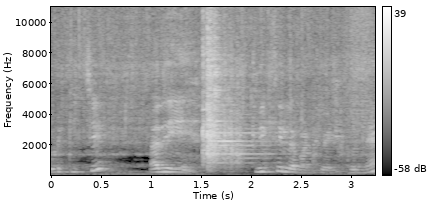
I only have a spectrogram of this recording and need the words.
ఉడికిచ్చి అది మిక్సీలో పట్టి పెట్టుకున్నా.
